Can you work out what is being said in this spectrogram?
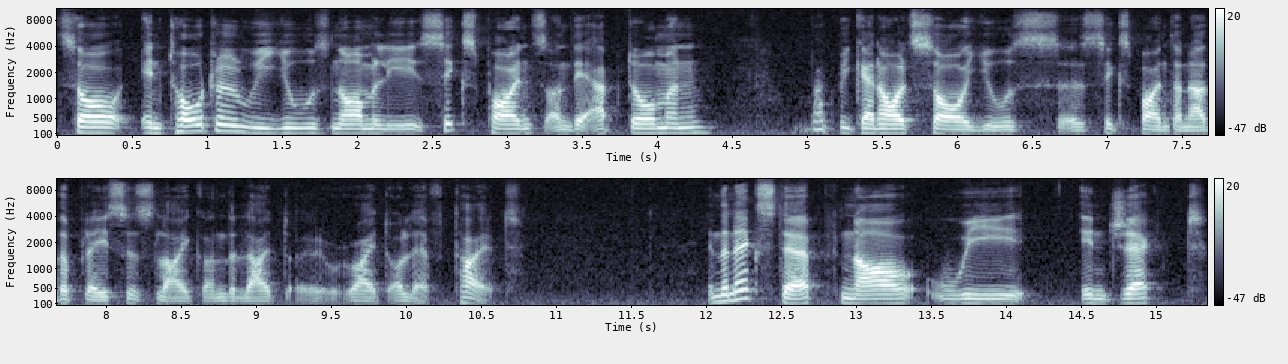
So in total we use normally six points on the abdomen but we can also use uh, six points on other places like on the light, uh, right or left side. In the next step now we inject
